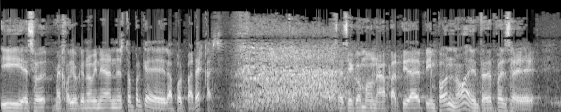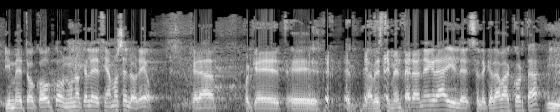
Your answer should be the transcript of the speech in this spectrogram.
Y eso me jodió que no viniera Ernesto porque era por parejas. Es así como una partida de ping-pong, ¿no? Entonces, pues. eh, y me tocó con uno que le decíamos el oreo, que era. Porque eh, la vestimenta era negra y le- se le quedaba corta y.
